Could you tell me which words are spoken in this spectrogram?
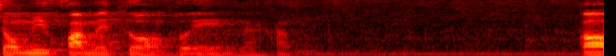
จงมีความเป็นตัวของตัวเองนะครับ ก็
